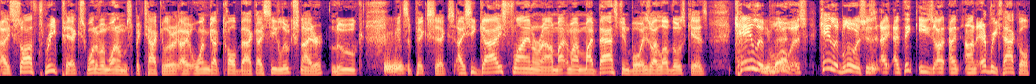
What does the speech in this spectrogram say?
I saw three picks. One of them, one of them spectacular. I, one got called back. I see Luke Snyder. Luke mm-hmm. gets a pick six. I see guys flying around. My, my, my Bastion boys. I love those kids. Caleb you Lewis. Bet. Caleb Lewis is. I, I think he's on, on, on every tackle.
